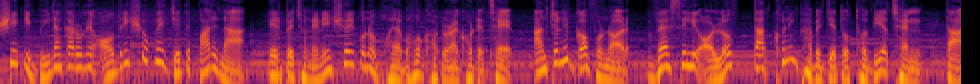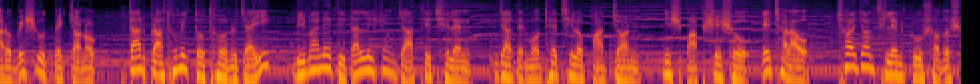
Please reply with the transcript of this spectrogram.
সেটি বিনা কারণে অদৃশ্য হয়ে যেতে পারে না। এর পেছনে নিশ্চয়ই কোনো ভয়াবহ ঘটনা ঘটেছে। আঞ্চলিক গভর্নর ভ্যাসিলি অর্লোভ তাৎক্ষণিকভাবে যে তথ্য দিয়েছেন, তা আরও বেশি উদ্বেগজনক। তার প্রাথমিক তথ্য অনুযায়ী, বিমানে তেতাল্লিশ জন যাত্রী ছিলেন, যাদের মধ্যে ছিল পাঁচজন নিষ্পাপ শিশু। এছাড়াও ছয়জন ছিলেন ক্রু সদস্য,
